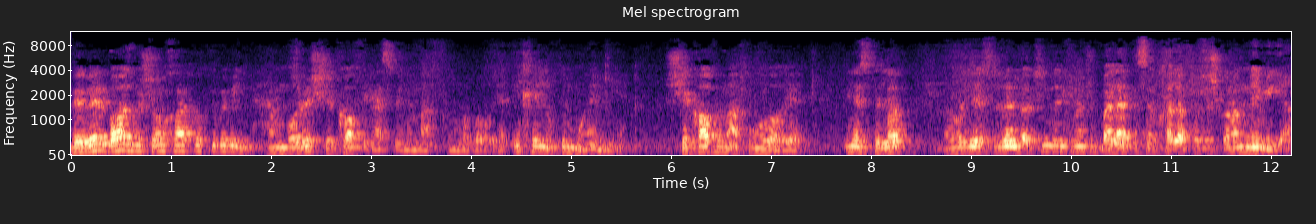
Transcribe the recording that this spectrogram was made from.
وبر باز به شما خواهد گفت که ببین همواره شکافی هست بین مفهوم و واقعیت. این خیلی نکته مهمیه. شکاف مفهوم واقعیت. این اصطلاح یه اصطلاح لاتین داری که من چون بلد نیستم تلفظش کنم نمیگم.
